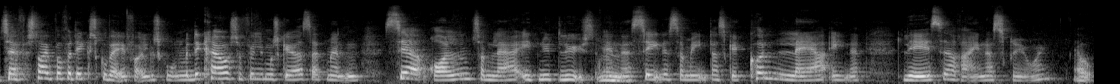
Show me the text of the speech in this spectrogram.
Så jeg forstår ikke, hvorfor det ikke skulle være i folkeskolen. Men det kræver selvfølgelig måske også, at man ser rollen som lærer i et nyt lys, mm. end at se det som en, der skal kun lære en at læse og regne og skrive. Ikke? Jo,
